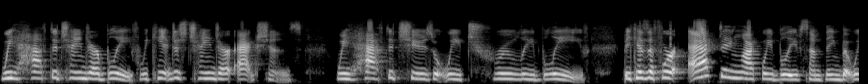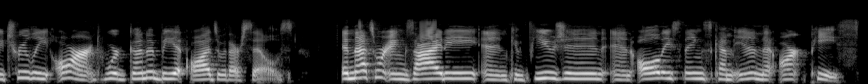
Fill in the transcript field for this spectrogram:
We have to change our belief. We can't just change our actions. We have to choose what we truly believe. Because if we're acting like we believe something, but we truly aren't, we're going to be at odds with ourselves. And that's where anxiety and confusion and all these things come in that aren't peace.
